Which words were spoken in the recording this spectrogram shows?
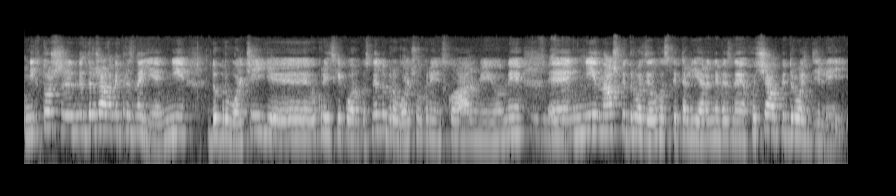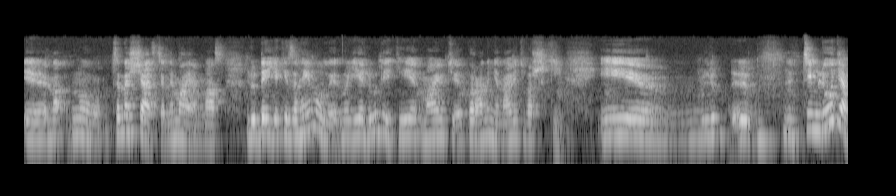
Ніхто ж не держава не признає ні добровольчий е, український корпус, ні добровольчу українську армію, ні, е, ні наш підрозділ госпітальєри не визнає. Хоча в підрозділі е, на, ну, це на щастя, немає в нас людей, які загинули. Ну є люди, які мають поранення навіть важкі. І е, е, цим людям.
